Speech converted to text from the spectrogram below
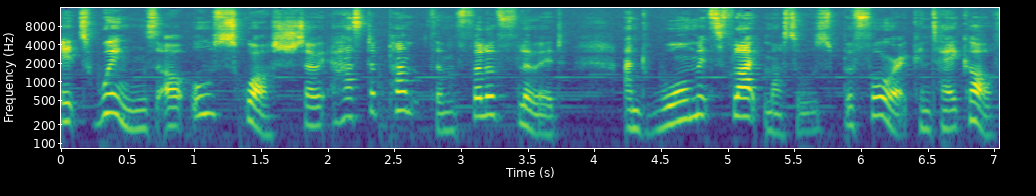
Its wings are all squashed so it has to pump them full of fluid and warm its flight muscles before it can take off.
